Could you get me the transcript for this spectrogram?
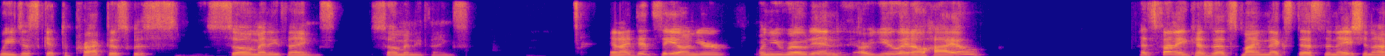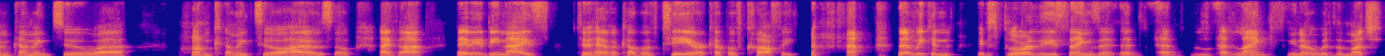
we just get to practice with so many things so many things. And i did see on your when you wrote in are you in ohio? That's funny because that's my next destination. I'm coming to uh, I'm coming to Ohio. So I thought maybe it'd be nice to have a cup of tea or a cup of coffee. then we can explore these things at, at, at, at length, you know, with a much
